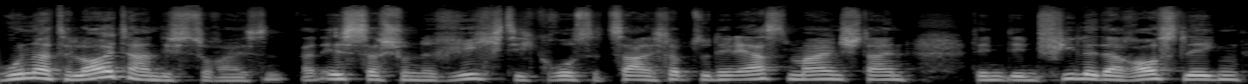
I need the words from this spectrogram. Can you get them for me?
hunderte Leute an dich zu reißen, dann ist das schon eine richtig große Zahl. Ich glaube, so den ersten Meilenstein, den, den viele da rauslegen,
